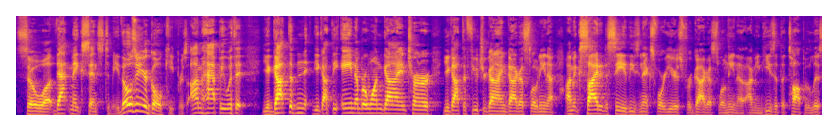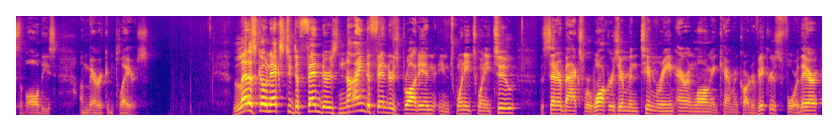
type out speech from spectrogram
so uh, that makes sense to me. Those are your goalkeepers. I'm happy with it. You got the you got the A number one guy in Turner. You got the future guy in Gaga Slonina. I'm excited to see these next four years for Gaga Slonina. I mean, he's at the top of the list of all these American players. Let us go next to defenders. Nine defenders brought in in 2022. The center backs were Walker Zimmerman, Tim Ream, Aaron Long, and Cameron Carter Vickers, four there.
